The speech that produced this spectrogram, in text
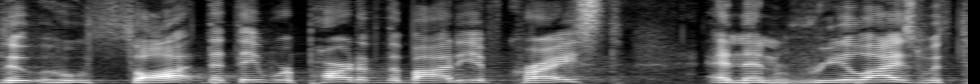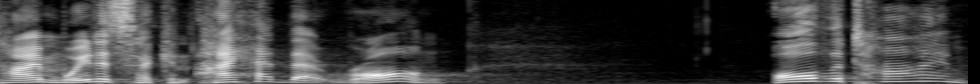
who thought that they were part of the body of Christ and then realize with time, wait a second, I had that wrong? All the time.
